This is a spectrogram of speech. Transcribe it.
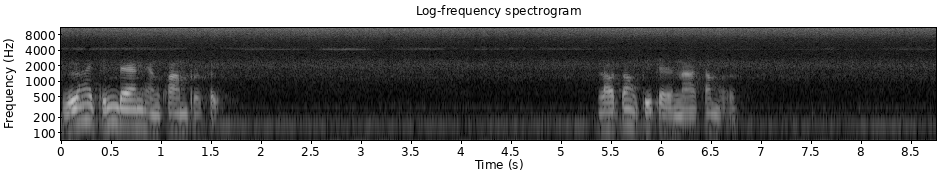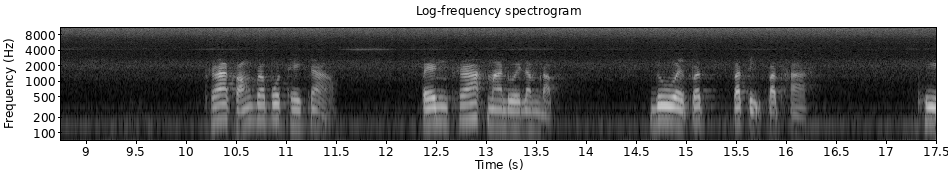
หรือให้ถึงแดนแห่งความประเสริฐเราต้องพิจารณาเสมอ พระของพระพุทธเจ้า เป็นพระมาโดยลำดับ ด้วยปฏิปทา ที่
